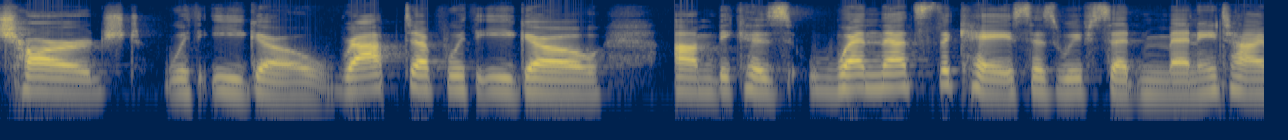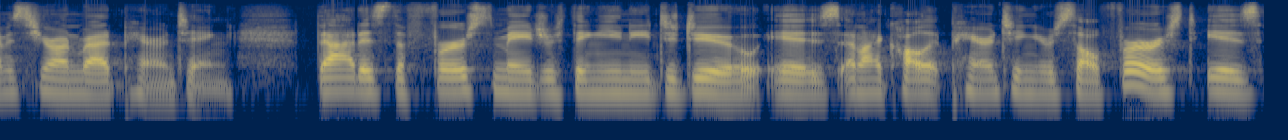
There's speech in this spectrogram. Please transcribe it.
charged with ego, wrapped up with ego. Um, because when that's the case, as we've said many times here on Rad Parenting, that is the first major thing you need to do is, and I call it parenting yourself first, is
